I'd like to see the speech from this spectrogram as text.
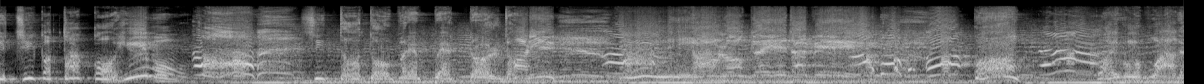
କିଛି କଥା କହିବୁ ସିଧା ତୋ ଉପରେ ପେଟ୍ରୋଲ ଢାଳି ଲଗେଇ ଦେବି あげ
